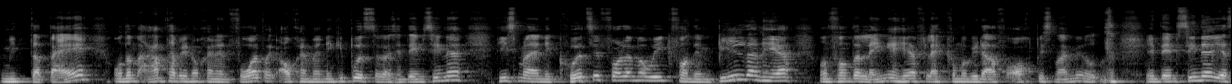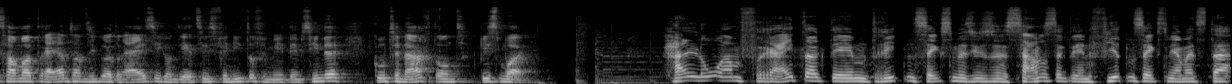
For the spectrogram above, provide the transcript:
mit dabei. Und am Abend habe ich noch einen Vortrag, auch an meinen Geburtstag. Also in dem Sinne, diesmal eine kurze Follower Week von den Bildern her und von der Länge her. Vielleicht kommen wir wieder auf 8 bis 9 Minuten. In dem Sinne, jetzt haben wir 23.30 Uhr und jetzt ist finito für mich. In dem Sinne, gute Nacht und bis morgen. Hallo am Freitag, dem 3.6. bzw. Samstag, den 4.6. Wir haben jetzt da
